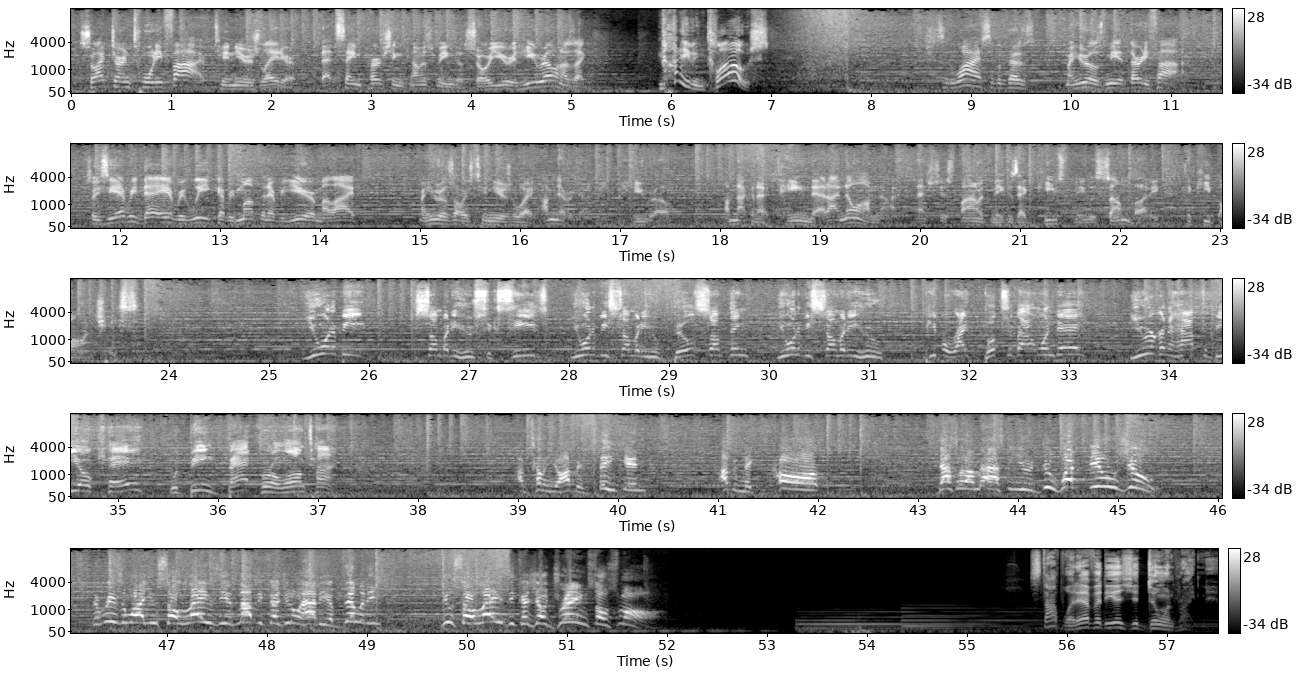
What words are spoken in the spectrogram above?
So I turned 25 10 years later. That same person comes to me and goes, So are you a hero? And I was like, Not even close. She said, Why? I said, Because my hero is me at 35. So you see, every day, every week, every month, and every year of my life, my hero is always 10 years away. I'm never going to be my hero. I'm not going to attain that. I know I'm not. And that's just fine with me because that keeps me with somebody to keep on chasing. You want to be somebody who succeeds. You want to be somebody who builds something. You want to be somebody who people write books about one day. You are going to have to be okay with being bad for a long time. I'm telling you, I've been thinking, I've been making calls. That's what I'm asking you to do. What fuels you? The reason why you're so lazy is not because you don't have the ability. You're so lazy because your dream's so small. Stop whatever it is you're doing right now.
